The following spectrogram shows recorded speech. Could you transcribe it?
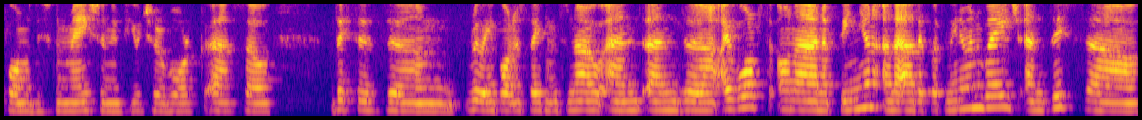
form of discrimination in future work. Uh, so this is um, really important statement to know. And and uh, I worked on an opinion on adequate minimum wage, and this uh,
